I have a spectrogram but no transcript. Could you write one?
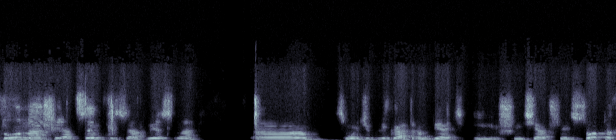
то наши оценки, соответственно, с мультипликатором 5,66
